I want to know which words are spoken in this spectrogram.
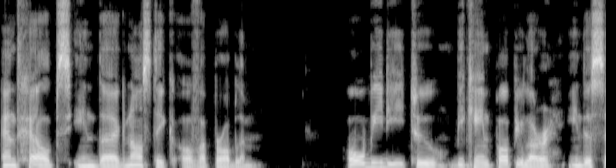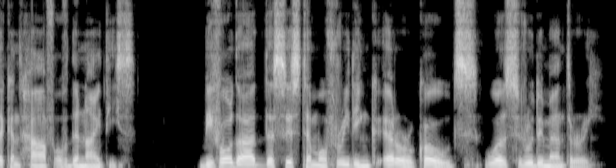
and helps in diagnostic of a problem. OBD2 became popular in the second half of the 90s. Before that, the system of reading error codes was rudimentary.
